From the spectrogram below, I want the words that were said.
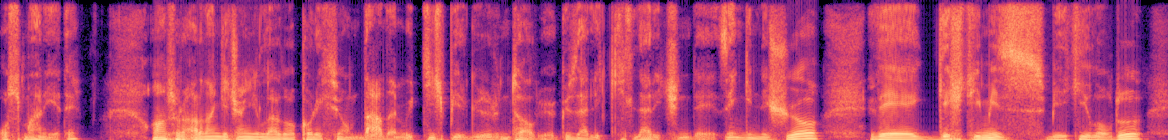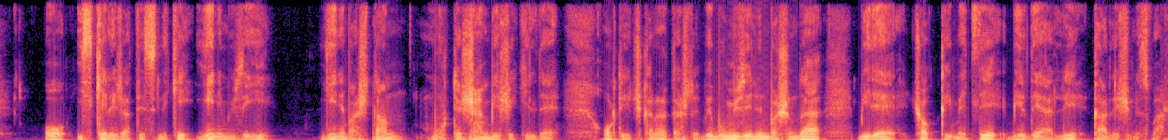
Osmaniye'de. Ondan sonra aradan geçen yıllarda o koleksiyon daha da müthiş bir görüntü alıyor. Güzellikler içinde zenginleşiyor ve geçtiğimiz bir iki yıl oldu. O İskele Caddesi'ndeki yeni müzeyi yeni baştan muhteşem bir şekilde ortaya çıkararak açtı. Ve bu müzenin başında bir de çok kıymetli bir değerli kardeşimiz var.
